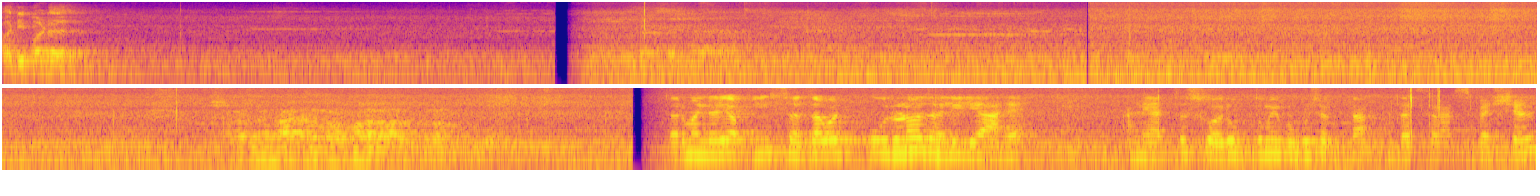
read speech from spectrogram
कधी पडेल? तर मंडळी आपली सजावट पूर्ण झालेली आहे. आणि याचं स्वरूप तुम्ही बघू शकता. दसरा स्पेशल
